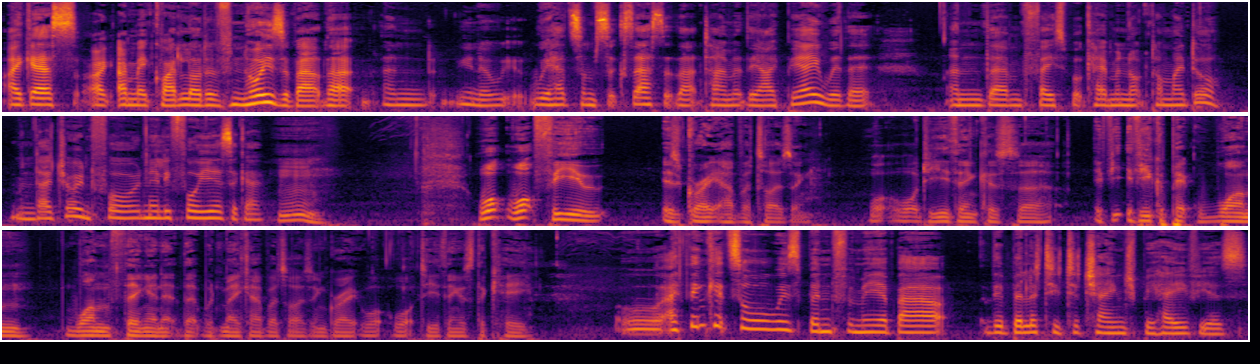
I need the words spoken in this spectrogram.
I guess I, I made quite a lot of noise about that. And, you know, we, we had some success at that time at the IPA with it. And um, Facebook came and knocked on my door. And I joined four, nearly four years ago. Mm. What what for you is great advertising? What what do you think is uh, if you, if you could pick one one thing in it that would make advertising great? What what do you think is the key? Oh, I think it's always been for me about the ability to change behaviors.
